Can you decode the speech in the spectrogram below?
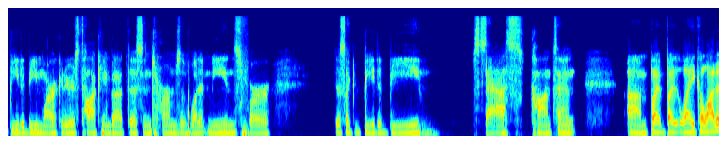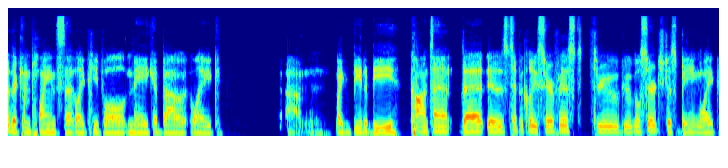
B2B marketers talking about this in terms of what it means for this like B2B SaaS content. Um, but but like a lot of the complaints that like people make about like um, like B2B content that is typically surfaced through Google search just being like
